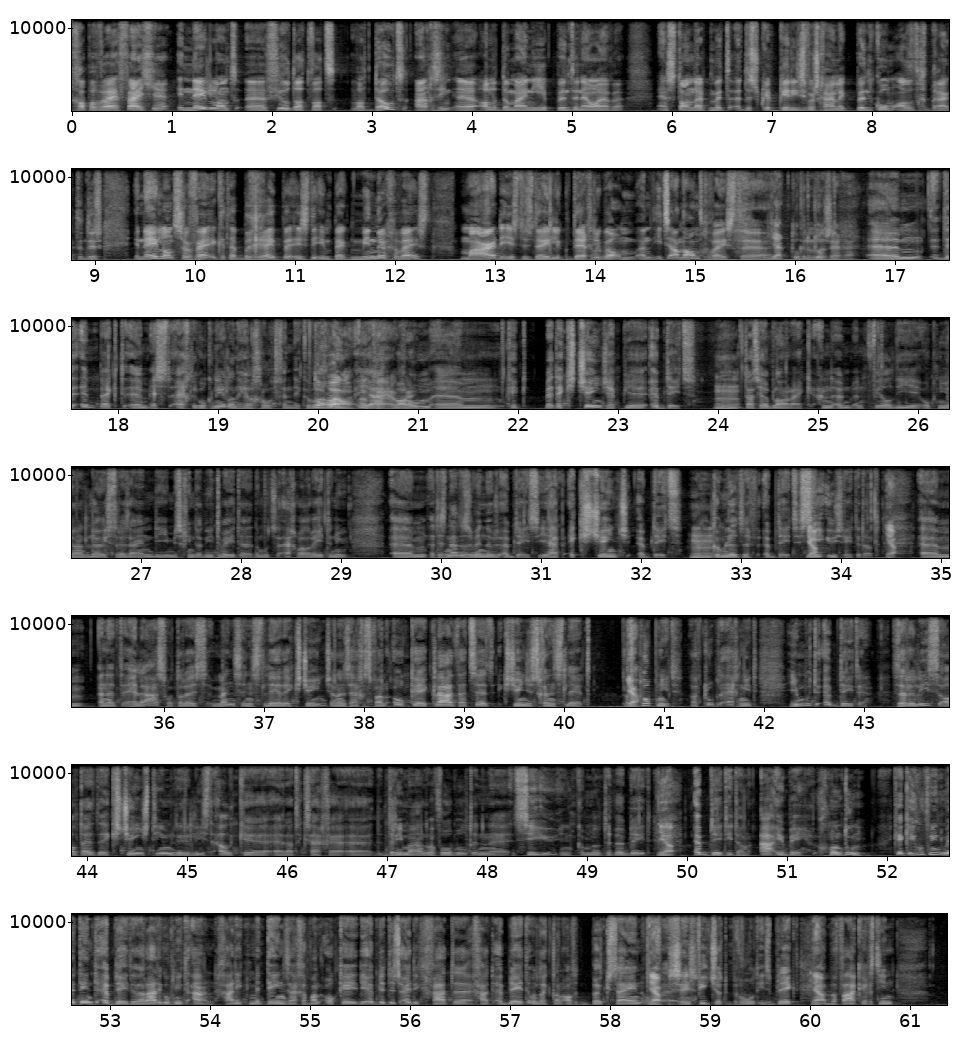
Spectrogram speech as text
Grappig feitje. In Nederland eh, viel dat wat, wat dood, aangezien eh, alle domeinen hier .nl hebben. En standaard met eh, de scriptkiddies waarschijnlijk .com altijd gebruikten. Dus in Nederland, zover ik het heb begrepen, is de impact minder geweest. Maar er is dus degelijk, degelijk wel een, een- iets aan de hand geweest, Ja, klopt, kunnen we klopt. zeggen. Ehm, de impact ehm, is eigenlijk ook in Nederland heel groot, vind ik. Toch Waarom? wel? Ja, waarom? Ehm, kijk, met Exchange heb je updates. Mhm. Dat is heel belangrijk. En, en, en veel die ook nu aan het luisteren zijn, die misschien dat niet weten, dat moeten ze echt wel weten nu. Ehm, het is net als Windows updates. Je hebt Exchange updates, Mhm. cumulative updates, Ja. CU's heette dat. Ja. Ehm, en het, helaas wat er is, mensen installeren Exchange en dan zeggen ze van, oké, klaar, that's it, Exchange is geïnstalleerd. Dat Ja. klopt niet. Dat klopt echt niet. Je moet updaten. Ze release altijd, de Exchange team, die release elke, eh, laat ik zeggen, eh, drie maanden bijvoorbeeld, een eh, CU, een cumulative update. Ja. Update die dan, AUB. Gewoon doen. Kijk, je hoeft niet meteen te updaten. Dat raad ik ook niet aan. Ga niet meteen zeggen van, oké, die update is uit, ik ga het, eh, ga het updaten. Want dat kan altijd bug zijn. Of Ja, eh, precies. een feature dat bijvoorbeeld iets breekt. Ja. hebben we vaker gezien.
